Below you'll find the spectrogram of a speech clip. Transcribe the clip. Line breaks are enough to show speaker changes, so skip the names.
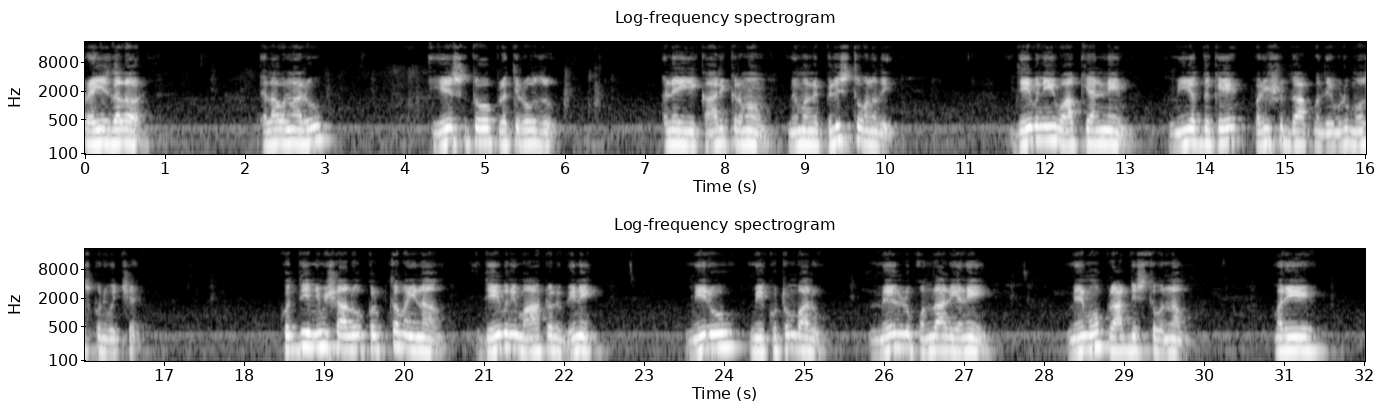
Praise the Lord ఎలా ఉన్నారు? యేసుతో ప్రతిరోజు అనే ఈ కార్యక్రమం మిమ్మల్ని పిలుస్తూ ఉన్నది. దేవుని వాక్యాన్ని మీ యొద్దకే పరిశుద్ధాత్మ దేవుడు మోసుకొని వచ్చాడు. కొద్ది నిమిషాలు క్లుప్తమైన దేవుని మాటలు విని మీరు మీ కుటుంబాలు మేళ్ళు పొందాలి అని మేము ప్రార్థిస్తూ ఉన్నాం. మరి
